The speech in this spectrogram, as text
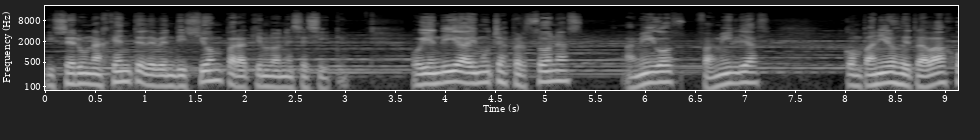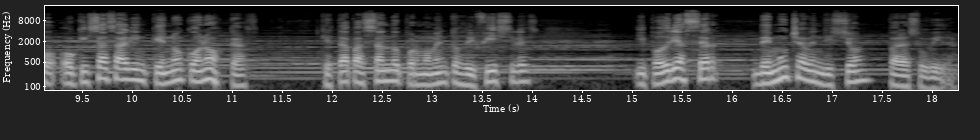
y ser un agente de bendición para quien lo necesite. Hoy en día hay muchas personas, amigos, familias, compañeros de trabajo o quizás alguien que no conozcas que está pasando por momentos difíciles y podría ser de mucha bendición para su vida.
